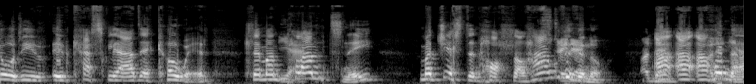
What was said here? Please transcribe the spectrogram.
dod i'r casgliadau cywir, lle mae'n yeah. plant ni, mae just yn hollol hawdd iddyn nhw. A, a, a, a hwnna,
